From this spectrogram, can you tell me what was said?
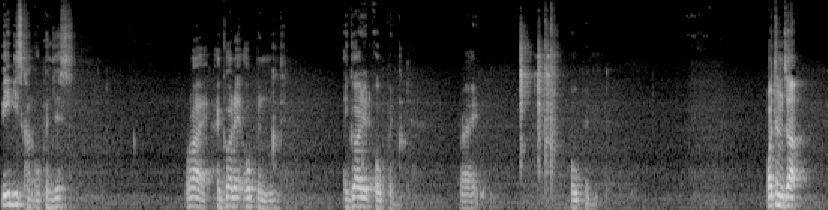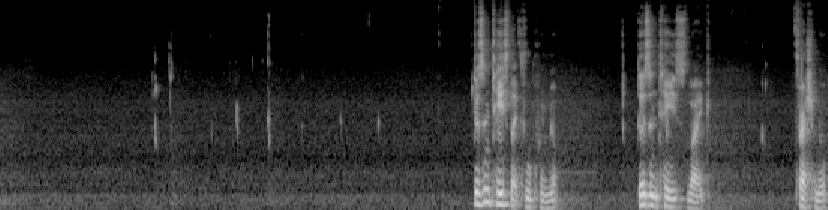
Babies can't open this. Right, I got it opened. I got it opened. Right, opened. Bottoms up. Doesn't taste like full cream milk. Doesn't taste like fresh milk.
